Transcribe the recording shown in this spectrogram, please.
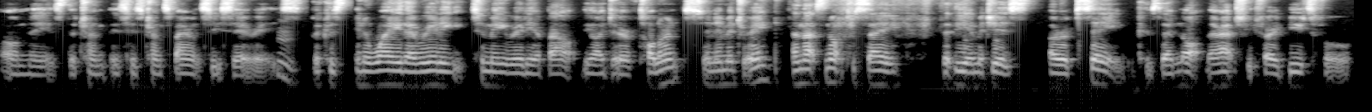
on me is the tran- is his transparency series hmm. because in a way they're really to me really about the idea of tolerance in imagery and that's not to say that the images are obscene because they're not. They're actually very beautiful.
